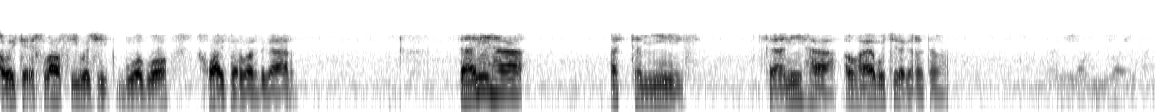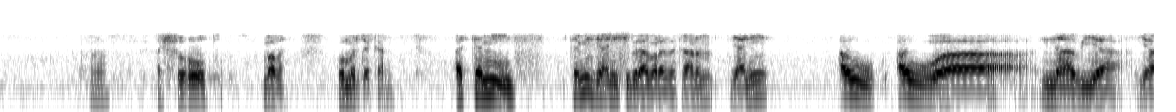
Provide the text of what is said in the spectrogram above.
أويك إخلاصي وجهك بو بو خواي پروردگار ثانيها التمييز. ثانی ها ئەو هاە بۆچی دەگەڕێتەوە؟ الشروط. بەڵێ بۆ مرجەکان. التەمیز. تەمیز یعنی چی برا بەڕێزەکانم؟ یعنی ئەو ئەو ناویە یا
